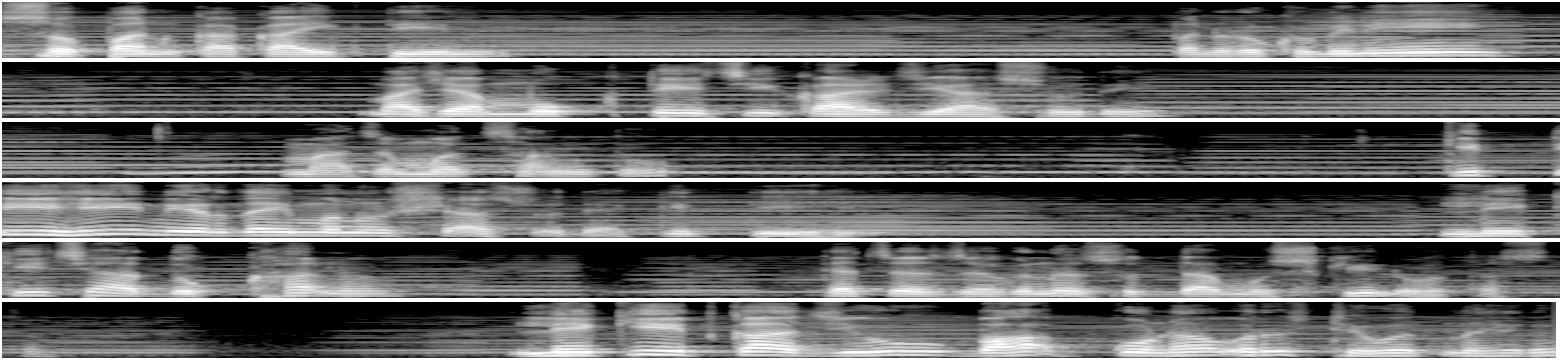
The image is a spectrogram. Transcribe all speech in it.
सोपान काका ऐकतील. पण रुक्मिणी माझ्या मुक्तेची काळजी असू दे. माझं मत सांगतो. कितीही निर्दयी मनुष्य असू द्या कितीही. लेकीच्या दुःखानं त्याचं जगणं सुद्धा मुश्किल होत असतं. लेकी इतका जीव बाप कोणावरच ठेवत नाही र.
